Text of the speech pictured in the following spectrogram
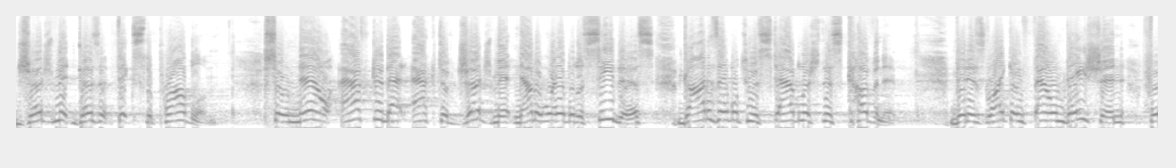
Judgment doesn't fix the problem. So now, after that act of judgment, now that we're able to see this, God is able to establish this covenant that is like a foundation for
